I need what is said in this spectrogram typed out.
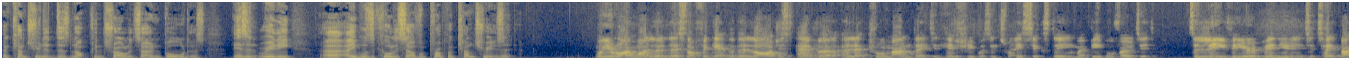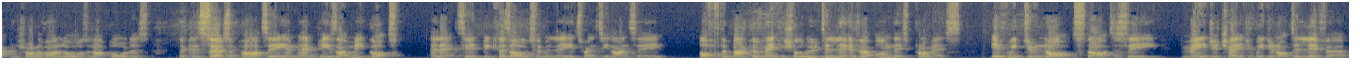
a country that does not control its own borders isn't really uh, able to call itself a proper country, is it? Well, you're right, Mike. Look, let's not forget that the largest ever electoral mandate in history was in 2016 when people voted to leave the European Union, to take back control of our laws and our borders. The Conservative Party and MPs like me got elected because ultimately in 2019, off the back of making sure that we would deliver on this promise. If we do not start to see major change, if we do not deliver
